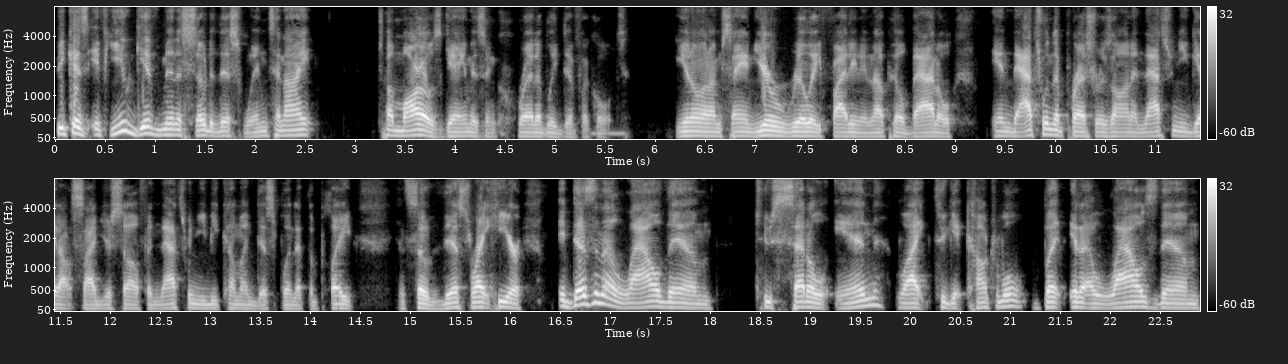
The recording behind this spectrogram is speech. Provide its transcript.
because if you give Minnesota this win tonight, tomorrow's game is incredibly difficult. You know what I'm saying? You're really fighting an uphill battle. And that's when the pressure is on. And that's when you get outside yourself. And that's when you become undisciplined at the plate. And so, this right here, it doesn't allow them to settle in, like to get comfortable, but it allows them.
